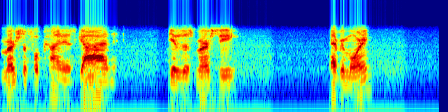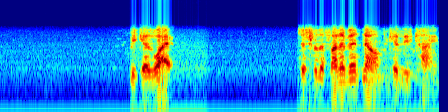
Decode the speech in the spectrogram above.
Merciful kindness. God gives us mercy every morning. Because why? Just for the fun of it? No, because He's kind.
